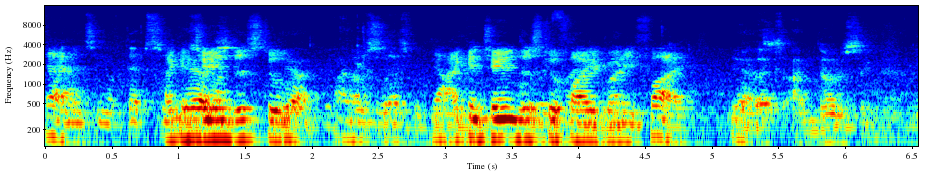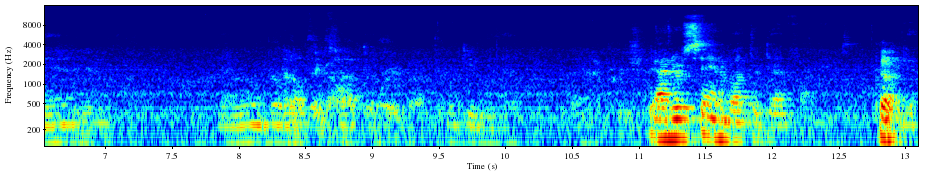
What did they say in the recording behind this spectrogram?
Yeah. financing of debt I service. can change this to, Yeah, I understand, yeah, I can change this to five twenty-five. Well, yes. that's, I'm noticing that. Yeah. Yeah. Yeah, we won't build I don't think I'll have to worry about that. Give you. I appreciate Yeah, I it. understand about the debt financing. I Correct. get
